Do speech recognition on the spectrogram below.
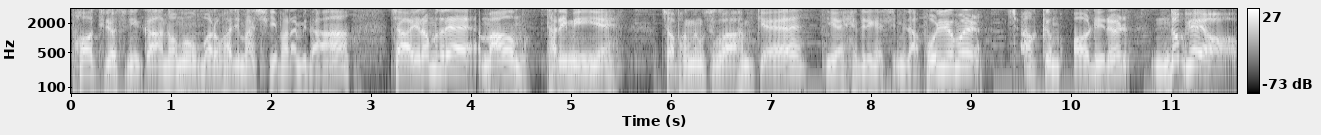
퍼드렸으니까 너무 뭐라고 하지 마시기 바랍니다. 자 여러분들의 마음 다리미 예. 저 박명수가 함께 예 해드리겠습니다. 볼륨을 조금 어리를 높여요.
